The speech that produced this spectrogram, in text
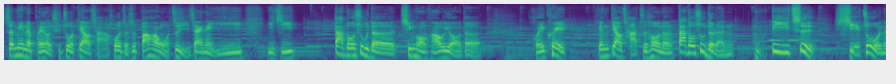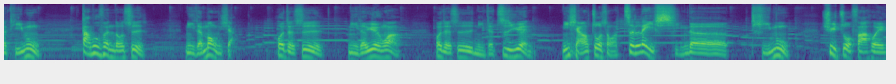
身边的朋友去做调查，或者是包含我自己在内，以以及大多数的亲朋好友的回馈跟调查之后呢，大多数的人第一次。写作文的题目，大部分都是你的梦想，或者是你的愿望，或者是你的志愿，你想要做什么这类型的题目去做发挥。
